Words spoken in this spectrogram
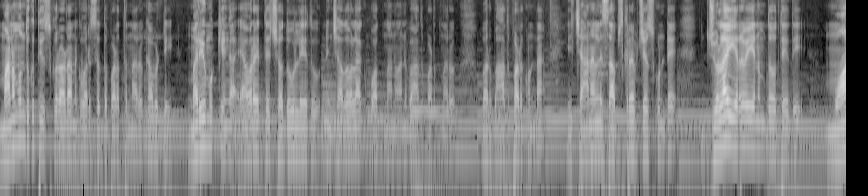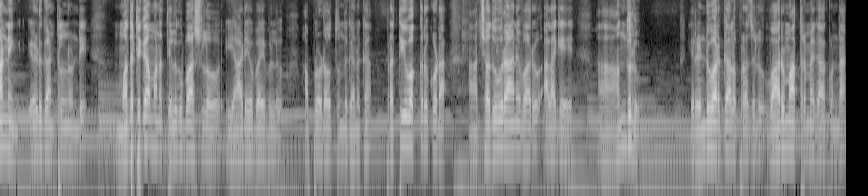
మన ముందుకు తీసుకురావడానికి వారు సిద్ధపడుతున్నారు. కాబట్టి మరీ ముఖ్యంగా ఎవరైతే చదువు లేదు నేను చదవలేకపోతున్నాను అని బాధపడుతున్నారో వారు బాధపడకుండా ఈ ఛానల్ని సబ్స్క్రైబ్ చేసుకుంటే జూలై ఇరవై ఎనిమిదవ తేదీ మార్నింగ్ ఏడు గంటల నుండి మొదటిగా మన తెలుగు భాషలో ఈ ఆడియో బైబిల్ అప్లోడ్ అవుతుంది కనుక ప్రతి ఒక్కరు కూడా చదువు రాని వారు అలాగే అందులు ఈ రెండు వర్గాల ప్రజలు వారు మాత్రమే కాకుండా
